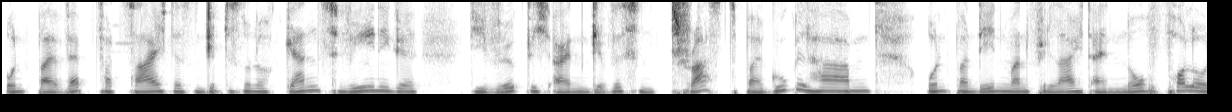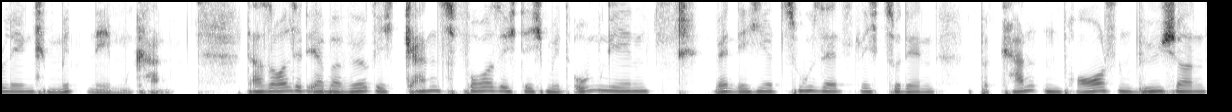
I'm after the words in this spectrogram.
Und bei Webverzeichnissen gibt es nur noch ganz wenige, die wirklich einen gewissen Trust bei Google haben und bei denen man vielleicht einen No-Follow-Link mitnehmen kann. Da solltet ihr aber wirklich ganz vorsichtig mit umgehen, wenn ihr hier zusätzlich zu den bekannten Branchenbüchern,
